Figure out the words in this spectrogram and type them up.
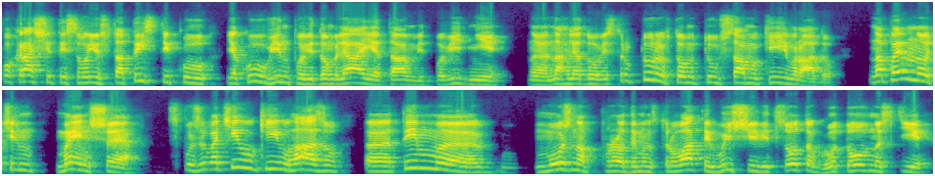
покращити свою статистику, яку він повідомляє там відповідні е, наглядові структури, в тому ту ж саму Київраду. Напевно, чим менше споживачів у Київгазу, е, тим е, можна продемонструвати вищий відсоток готовності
